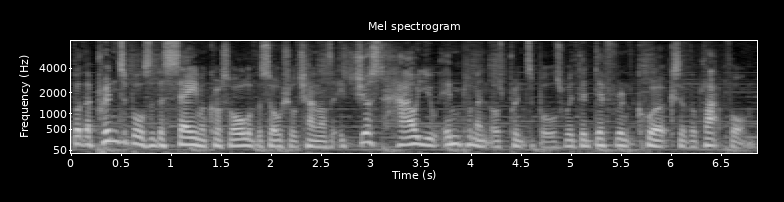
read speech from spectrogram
but the principles are the same across all of the social channels. It's just how you implement those principles with the different quirks of the platform.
